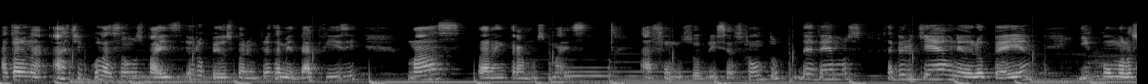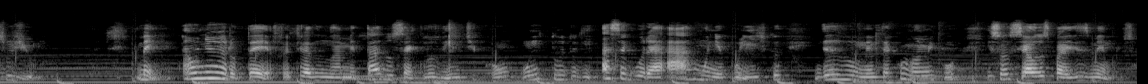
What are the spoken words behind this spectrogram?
atuaram na articulação dos países europeus para o enfrentamento da crise, mas, para entrarmos mais a fundo sobre esse assunto, devemos saber o que é a União Europeia e como ela surgiu. Bem, a União Europeia foi criada na metade do século XX com o intuito de assegurar a harmonia política e desenvolvimento econômico e social dos países membros.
